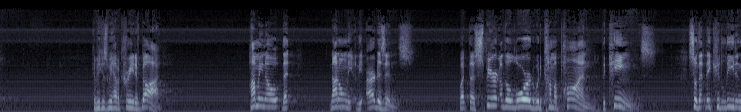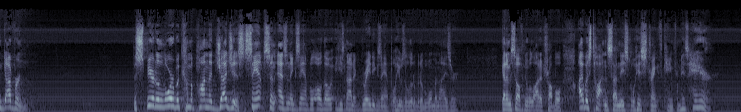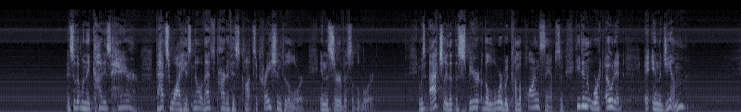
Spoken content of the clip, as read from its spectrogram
because we have a creative God. How many know that not only the artisans, but the Spirit of the Lord would come upon the kings so that they could lead and govern? The Spirit of the Lord would come upon the judges. Samson, as an example, although he's not a great example, he was a little bit of a womanizer. Got himself into a lot of trouble. I was taught in Sunday school his strength came from his hair. And so that when they cut his hair, that's why his, no, that's part of his consecration to the Lord in the service of the Lord. It was actually that the Spirit of the Lord would come upon Samson. He didn't work out it in the gym.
